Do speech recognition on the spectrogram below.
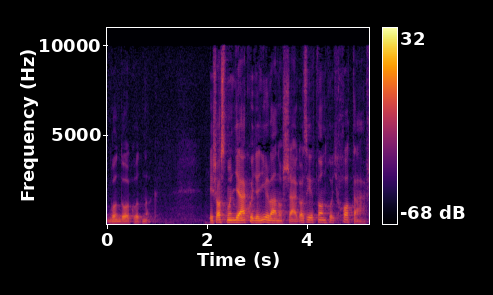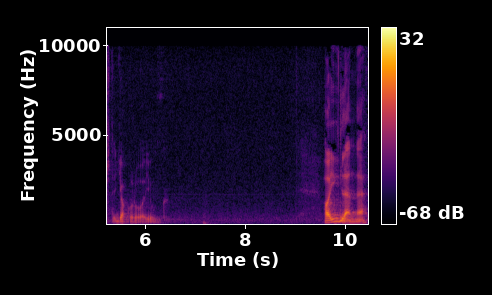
gondolkodnak. És azt mondják, hogy a nyilvánosság azért van, hogy hatást gyakoroljunk. Ha így lenne,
